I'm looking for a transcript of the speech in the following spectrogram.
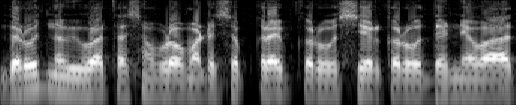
દરરોજ નવી વાર્તા સાંભળવા માટે સબસ્ક્રાઈબ કરો શેર કરો. ધન્યવાદ.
